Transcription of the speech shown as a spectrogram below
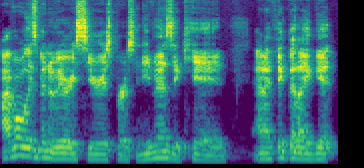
i've always been a very serious person even as a kid. And i think that i get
